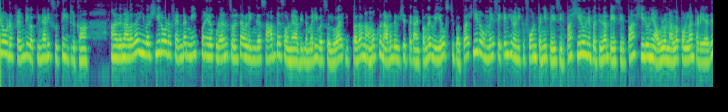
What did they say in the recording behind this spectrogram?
ஹீரோட ஃப்ரெண்டு இவ பின்னாடி சுற்றிக்கிட்டு இருக்கான். அதனால தான் இவள் ஹீரோட ஃப்ரெண்டை மீட் பண்ணிடக்கூடாதுன்னு சொல்லிட்டு அவளை இங்கே சாப்பிட சொன்னேன் அப்படின்ற மாதிரி இவள் சொல்லுவா. இப்போ தான் நமக்கும் நடந்த விஷயத்தை காமிப்பாங்க. இவ யோசிச்சு பார்ப்பா. ஹீரோவுமே செகண்ட் ஹீரோனிக்கு ஃபோன் பண்ணி பேசியிருப்பான். ஹீரோனை பற்றி தான் பேசியிருப்பான். ஹீரோனி அவ்வளோ நல்ல பொண்ணுலாம் கிடையாது.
